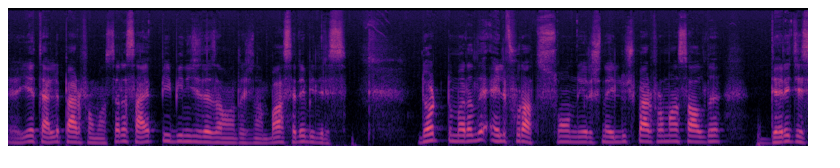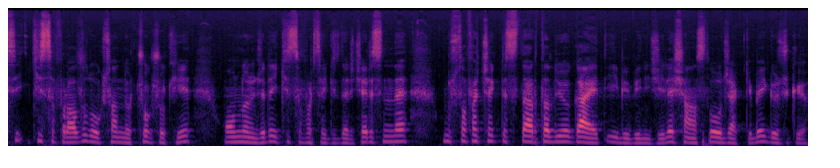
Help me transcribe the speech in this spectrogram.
yeterli performanslara sahip bir binici dezavantajından bahsedebiliriz. 4 numaralı El Furat son yarışında 53 performans aldı. Derecesi 2.06.94 çok çok iyi. Ondan önce de 2.08'ler içerisinde. Mustafa Çekli start alıyor. Gayet iyi bir biniciyle şanslı olacak gibi gözüküyor.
